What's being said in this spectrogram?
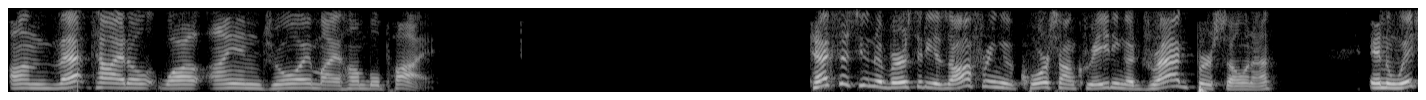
on that title while I enjoy my humble pie. Texas University is offering a course on creating a drag persona in which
